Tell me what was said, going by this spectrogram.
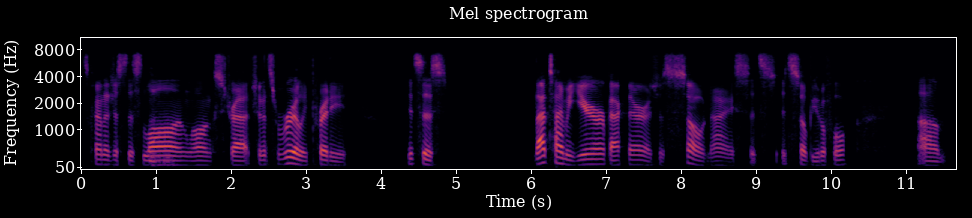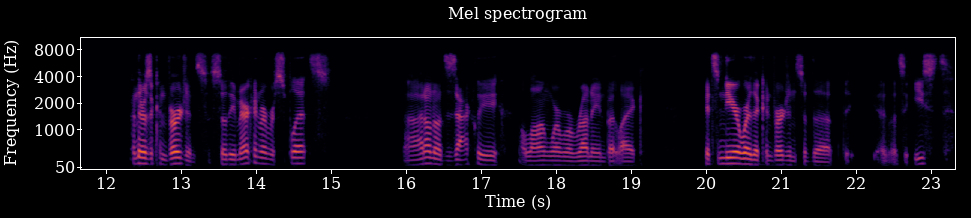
It's kind of just this mm-hmm. long, mm-hmm. long stretch, and it's really pretty. It's this that time of year back there is just so nice. It's it's so beautiful. Um, and there's a convergence. So the American River splits. Uh, I don't know exactly along where we're running, but like it's near where the convergence of the the uh, let's see east.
